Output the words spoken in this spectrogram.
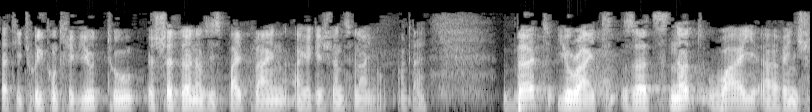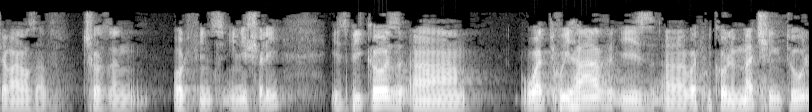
that it will contribute to a shutdown of this pipeline aggregation scenario. Okay? But you're right. That's not why uh, reinsurers have chosen Alphins initially. It's because um, what we have is uh, what we call a matching tool.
